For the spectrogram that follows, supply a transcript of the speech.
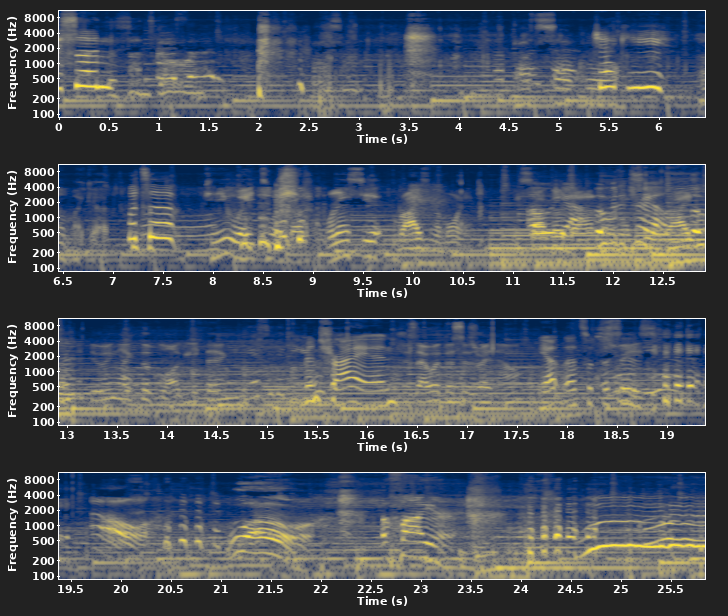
Goodbye, son. The sun's gone. That's so cool. Jackie, Oh my god. what's up? Can you wait till wake up? We're gonna see it rise in the morning. We saw Oh, it go yeah, down. over the gonna see it trail, rise. over- Been doing like the vloggy thing. I've been trying. Is that what this is right now? Yep, that's what this is. Ow! Whoa! A fire! Woo!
